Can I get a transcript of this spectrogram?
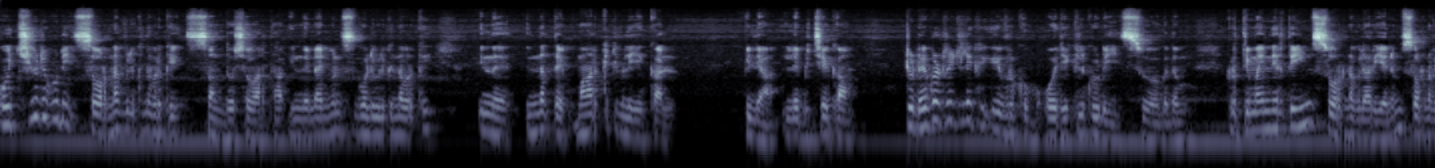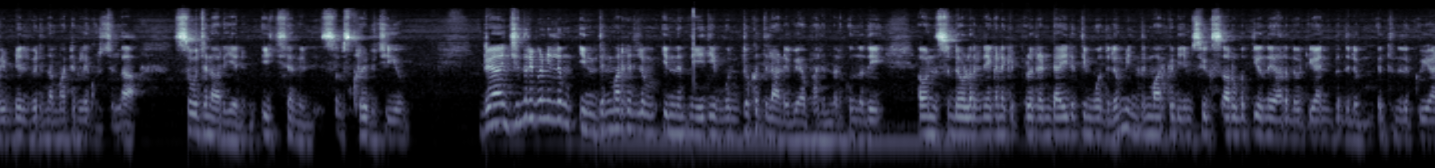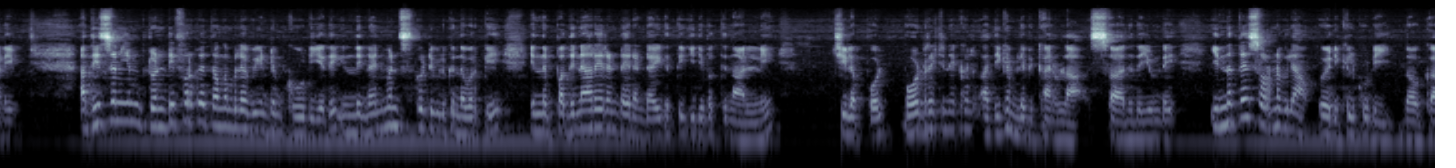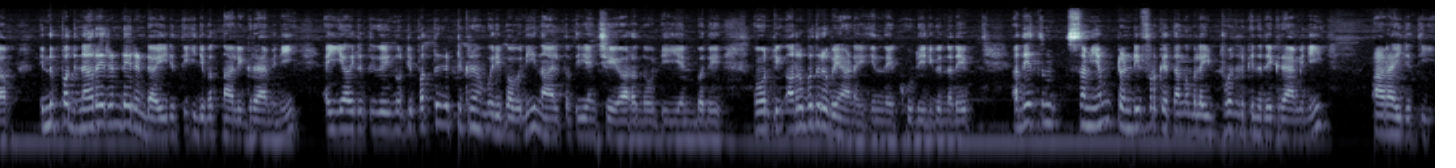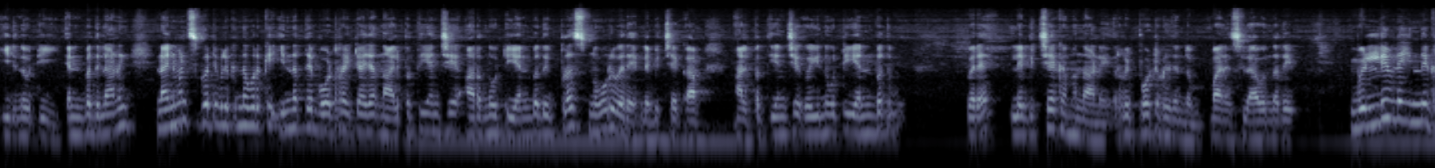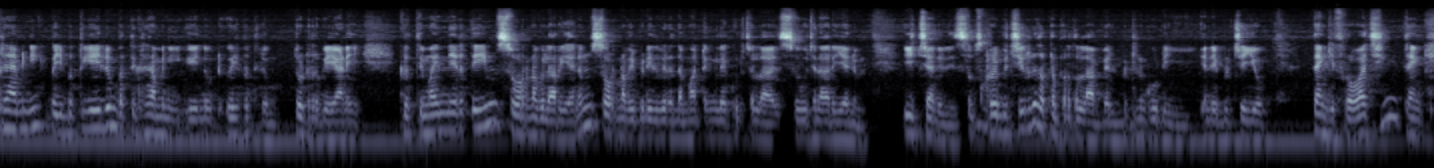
ഉച്ചയോടുകൂടി സ്വർണം വിൽക്കുന്നവർക്ക് സന്തോഷ വാർത്ത. ഇന്ന് വൺസ് ഗോൾഡ് വിൽക്കുന്നവർക്ക് ഇന്ന് ഇന്നത്തെ മാർക്കറ്റ് വിലയേക്കാൾ വില ലഭിച്ചേക്കാം. ടുഡേ ഗോൾഡ് റേറ്റിലേക്ക് ഏവർക്കും ഒരിക്കൽ കൂടി സ്വാഗതം. കൃത്യമായി നേരത്തെയും സ്വർണ വില അറിയാനും സ്വർണ വിപണിയിൽ വരുന്ന മാറ്റങ്ങളെക്കുറിച്ചുള്ള സൂചന അറിയാനും ഈ ചാനൽ സബ്സ്ക്രൈബ് ചെയ്യും. രാജ്യാന്തര വിപണിയിലും ഇന്ത്യൻ മാർക്കറ്റിലും ഇന്ന് നേരിയ മുൻതൂക്കത്തിലാണ് വ്യാപാരം നടക്കുന്നത്. ഔൺസ് ഡോളറിന്റെ കണക്ക് ഇപ്പോൾ രണ്ടായിരത്തി മൂന്നിലും ഇന്ത്യൻ മാർക്കറ്റിലും സിക്സ് അറുപത്തിയൊന്ന് അറുന്നൂറ്റി അൻപതിലും എത്തി നിൽക്കുകയാണ് അതേസമയം ട്വന്റി ഫോർക്ക് വില വീണ്ടും കൂടിയത് ഇന്ന് നയൻ മന്ത്സ് കൂട്ടി വിൽക്കുന്നവർക്ക് ഇന്ന് പതിനാറ് രണ്ട് രണ്ടായിരത്തി ഇരുപത്തിനാലിന് ചിലപ്പോൾ ബോർഡ് റേറ്റിനേക്കാൾ അധികം ലഭിക്കാനുള്ള സാധ്യതയുണ്ട്. ഇന്നത്തെ സ്വർണവില ഒരിക്കൽ കൂടി നോക്കാം. ഇന്ന് പതിനാറ് രണ്ട് രണ്ടായിരത്തി ഇരുപത്തിനാല് ഗ്രാമിന് അയ്യായിരത്തി എഴുന്നൂറ്റി പത്ത് എട്ട് ഗ്രാം ഒരു പവനി നാൽപ്പത്തി അഞ്ച് അറുന്നൂറ്റി എൺപത് നൂറ്റി അറുപത് രൂപയാണ് ഇന്ന് കൂടിയിരിക്കുന്നത്. അതേ സമയം ട്വന്റി ഫോർ കെത്തങ്കമ്പല ഇപ്പോൾ നിൽക്കുന്നത് ഗ്രാമിന് ആറായിരത്തി ഇരുന്നൂറ്റി എൺപതിലാണ്. നയൻ മന്ത്സ് കൊറ്റി വിൽക്കുന്നവർക്ക് ഇന്നത്തെ ബോർഡർ റേറ്റായ നാൽപ്പത്തി അഞ്ച് അറുന്നൂറ്റി എൺപത് പ്ലസ് നൂറ് വരെ ലഭിച്ചേക്കാം. നാൽപ്പത്തി അഞ്ച് എഴുന്നൂറ്റി എൺപത് വരെ ലഭിച്ചേക്കാമെന്നാണ് റിപ്പോർട്ടുകളിൽ നിന്നും മനസ്സിലാവുന്നത്. വെള്ളി വില ഇന്ന് ഗ്രാമിന് എഴുപത്തിയേഴിലും പത്ത് ഗ്രാമിന് എഴുന്നൂറ്റി എഴുപത്തിലും തുടരുകയാണ്. കൃത്യമായി നേരത്തെയും സ്വർണ വില അറിയാനും സ്വർണ വിപണിയിൽ വരുന്ന മാറ്റങ്ങളെക്കുറിച്ചുള്ള സൂചന അറിയാനും ഈ ചാനൽ സബ്സ്ക്രൈബ് ചെയ്ത് തൊട്ടപ്പുറത്തുള്ള ബെൽ ബട്ടൺ കൂടി എനേബിൾ ചെയ്യൂ. Thank for watching thank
